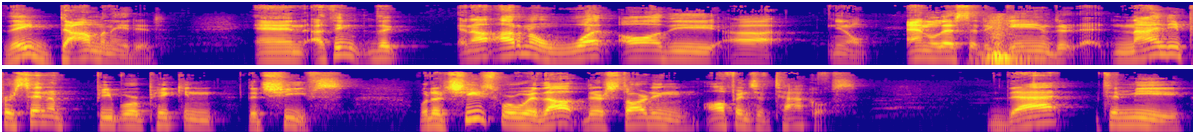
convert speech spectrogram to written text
they dominated. And I think the and I, I don't know what all the uh, you know analysts at the game. Ninety percent of people were picking the Chiefs. Well, the Chiefs were without their starting offensive tackles. That to me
